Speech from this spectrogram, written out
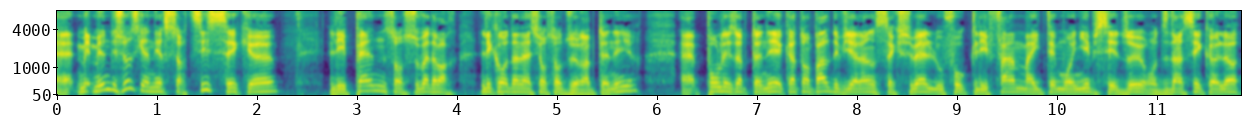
Euh, mais, mais une des choses qui en est ressortie, c'est que les peines sont souvent d'abord les condamnations sont dures à obtenir. Euh, pour les obtenir, quand on parle de violences sexuelles où il faut que les femmes aillent témoigner puis c'est dur, on dit dans ces cas-là,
